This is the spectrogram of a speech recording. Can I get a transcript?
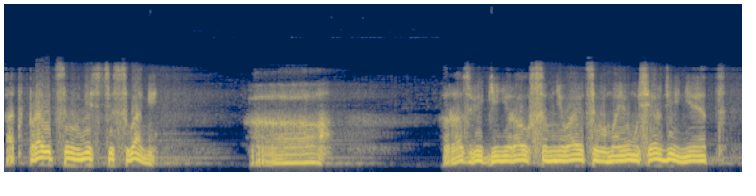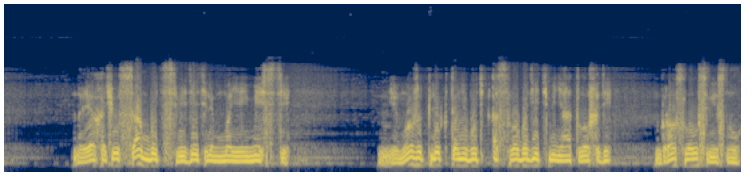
Отправиться вместе с вами. А... Разве генерал сомневается в моем усердии? Нет. Но я хочу сам быть свидетелем моей мести. Не может ли кто-нибудь освободить меня от лошади?» Грослоу свистнул.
